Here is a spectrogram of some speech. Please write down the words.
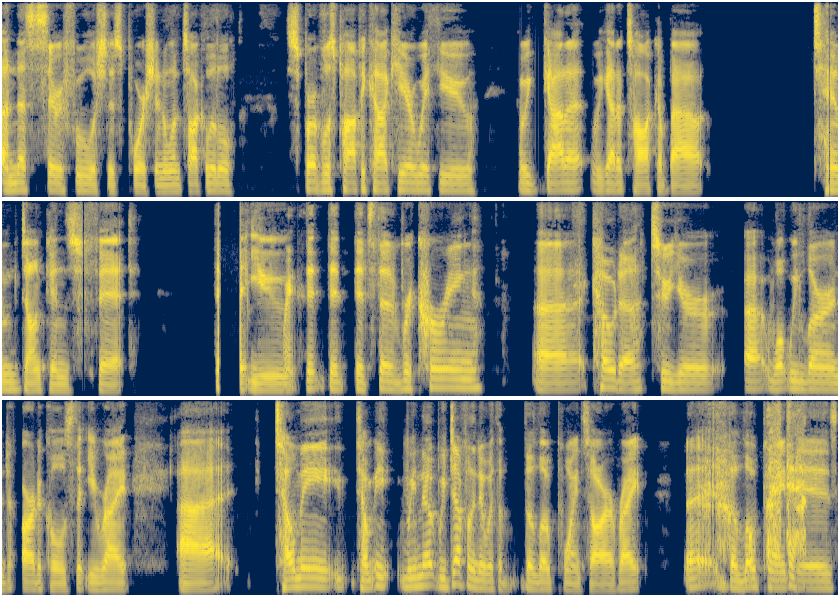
unnecessary foolishness portion. I want to talk a little Superfluous Poppycock here with you. We gotta we gotta talk about Tim Duncan's fit that you Wait. that, that it's the recurring uh, coda to your uh, what we learned articles that you write. Uh, tell me, tell me. We know we definitely know what the, the low points are, right? Uh, the low point is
